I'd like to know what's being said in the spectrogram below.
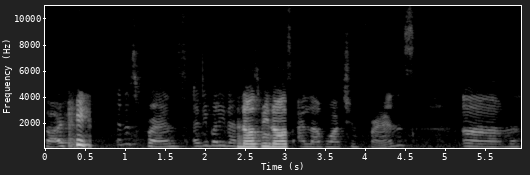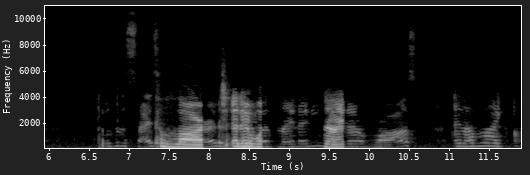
Sorry. and it's Friends. Anybody that knows me knows I love watching Friends. Um, it was in a size large, and it was nine ninety nine at Ross. And I'm like, oh,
